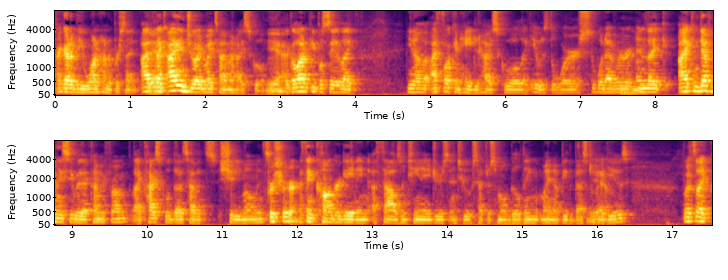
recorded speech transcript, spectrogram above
I gotta be one hundred percent. I like. I enjoyed my time at high school. Yeah. Like a lot of people say, like, you know, I fucking hated high school. Like it was the worst. Whatever. Mm-hmm. And like, I can definitely see where they're coming from. Like high school does have its shitty moments. For sure. I think congregating a thousand teenagers into such a small building might not be the best of Yeah. ideas. But it's like,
